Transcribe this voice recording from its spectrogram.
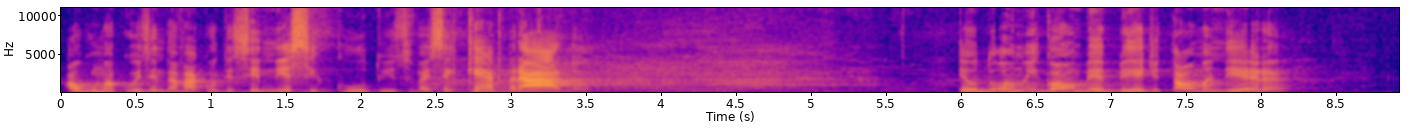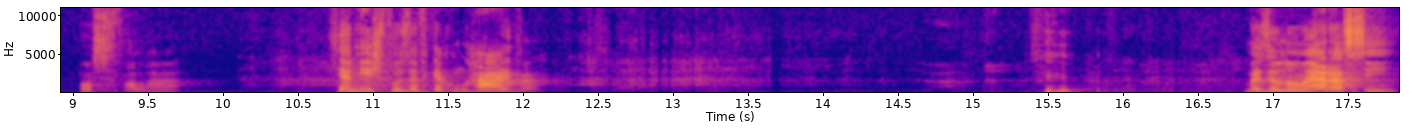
alguma coisa ainda vai acontecer nesse culto isso vai ser quebrado. Eu durmo igual um bebê, de tal maneira Posso falar? Que a minha esposa fica com raiva. Mas eu não era assim.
